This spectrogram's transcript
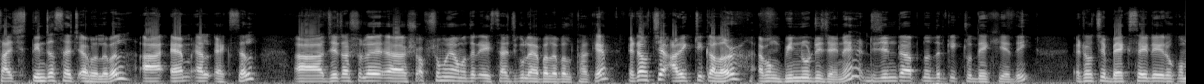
সাইজ তিনটা size available M L XL যেটা আসলে সবসময় আমাদের এই সাইজগুলো অ্যাভেলেবেল থাকে। এটা হচ্ছে আরেকটি কালার এবং ভিন্ন ডিজাইনে ডিজাইনটা আপনাদেরকে একটু দেখিয়ে দিই। এটা হচ্ছে ব্যাক সাইডে এরকম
